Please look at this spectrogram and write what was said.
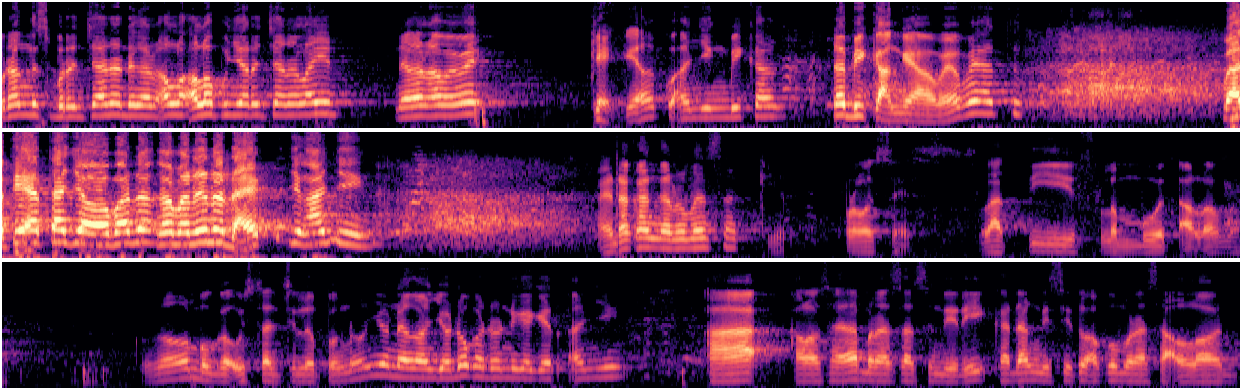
Orang nges berencana dengan Allah, Allah punya rencana lain. Dengan awewe, kegel ku anjing bikang. Da bikang ya awewe atuh. Berarti eta jawabannya ngamanena daek jeung anjing. enak kan kan rumah sakit proses latif lembut Allah mah non boga ustaz cilepeng non yo nangan jodoh kadang digeget anjing A, kalau saya merasa sendiri, kadang di situ aku merasa alone.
